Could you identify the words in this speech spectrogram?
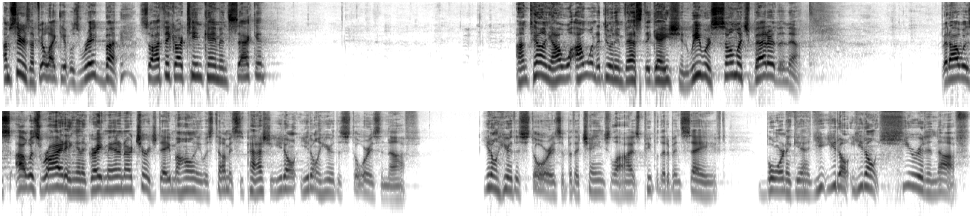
I'm serious. I feel like it was rigged, but so I think our team came in second. I'm telling you, I, w- I want to do an investigation. We were so much better than them. But I was, I was writing, and a great man in our church, Dave Mahoney, was telling me, he says, Pastor, you don't, you don't hear the stories enough. You don't hear the stories about the changed lives, people that have been saved, born again. You, you, don't, you don't hear it enough.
